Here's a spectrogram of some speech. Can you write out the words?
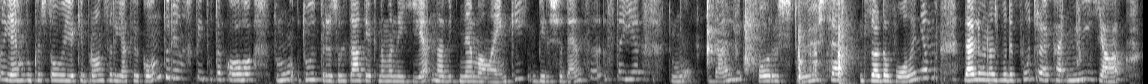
Ну, я його використовую як і бронзер, як і контурінг, типу такого. Тому тут результат, як на мене, є, навіть не маленький, більше денс стає. Тому далі користуюся задоволенням. Далі у нас буде пудра, яка ніяк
